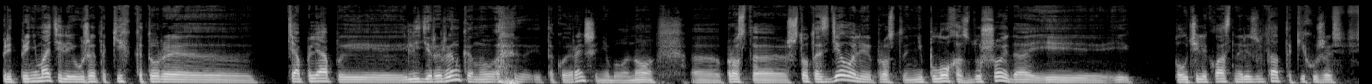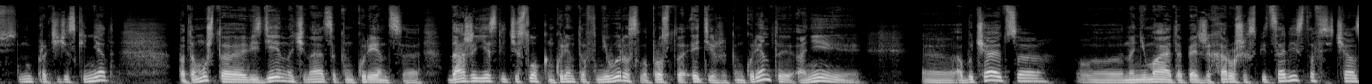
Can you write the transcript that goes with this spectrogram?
Предпринимателей уже таких, которые тяп-ляп и лидеры рынка, ну, такое раньше не было, но э, просто что-то сделали, просто неплохо с душой, да, и, и получили классный результат, таких уже ну, практически нет, потому что везде начинается конкуренция. Даже если число конкурентов не выросло, просто эти же конкуренты, они э, обучаются, э, нанимают, опять же, хороших специалистов сейчас,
